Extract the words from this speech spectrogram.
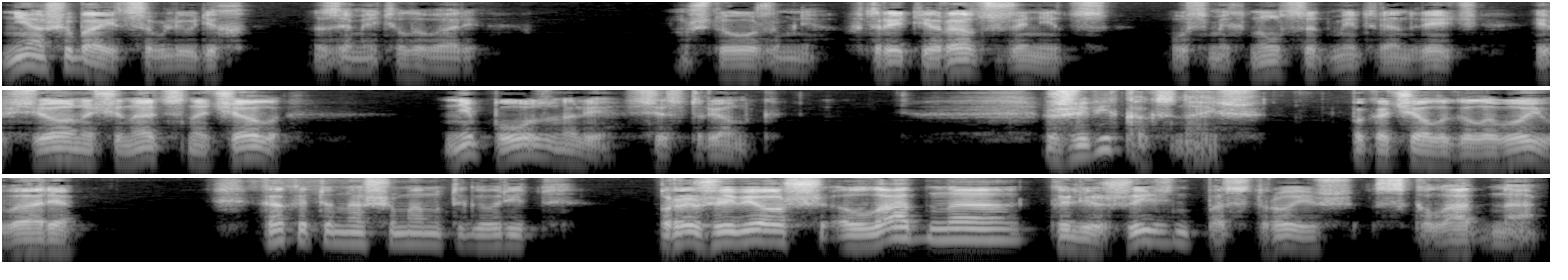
не ошибается в людях. — заметила Варя. — Ну что же мне, в третий раз жениться? — усмехнулся Дмитрий Андреевич. — И все начинать сначала. Не поздно ли, сестренка? — Живи, как знаешь, — покачала головой Варя. — Как это наша мама-то говорит? Проживешь ладно, коли жизнь построишь складно.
